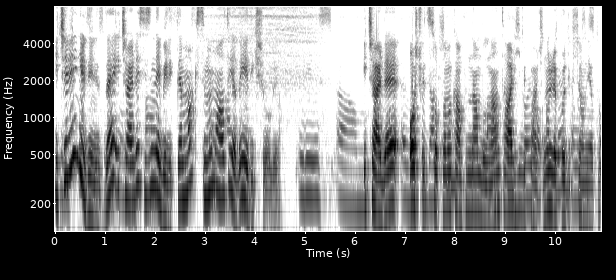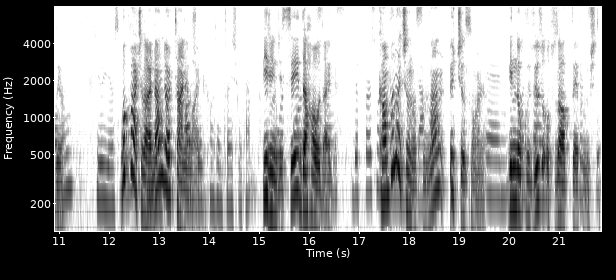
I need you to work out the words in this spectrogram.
İçeriye girdiğinizde içeride sizinle birlikte maksimum 6 ya da 7 kişi oluyor. İçeride Auschwitz toplama kampından bulunan tarihi bir parçanın reprodüksiyonu yapılıyor. Bu parçalardan dört tane vardı. Birincisi Dahao'daydı. Kampın açılmasından 3 yıl sonra, 1936'da yapılmıştı.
